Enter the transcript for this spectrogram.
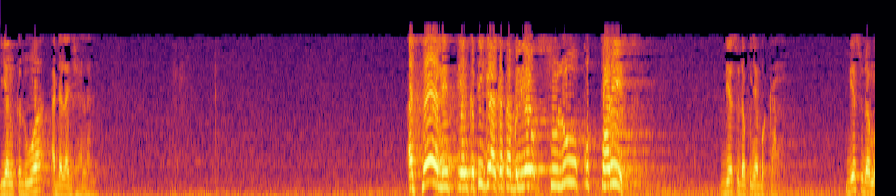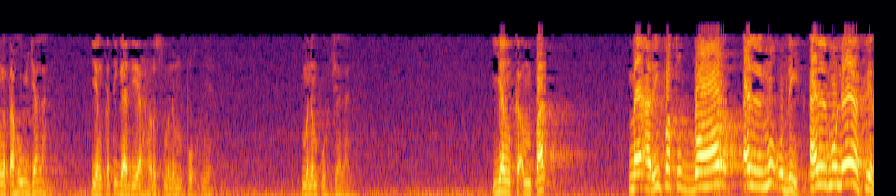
Yang kedua adalah jalan. Asalis yang ketiga kata beliau sulukut tariq. Dia sudah punya bekal dia sudah mengetahui jalan. Yang ketiga dia harus menempuhnya. Menempuh jalan. Yang keempat, ma'rifatud dar al-mu'dhi al-munafir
